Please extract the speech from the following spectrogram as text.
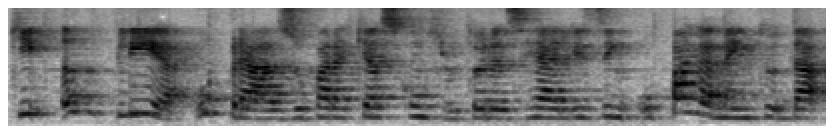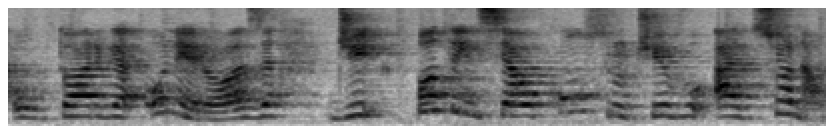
que amplia o prazo para que as construtoras realizem o pagamento da outorga onerosa de potencial construtivo adicional.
